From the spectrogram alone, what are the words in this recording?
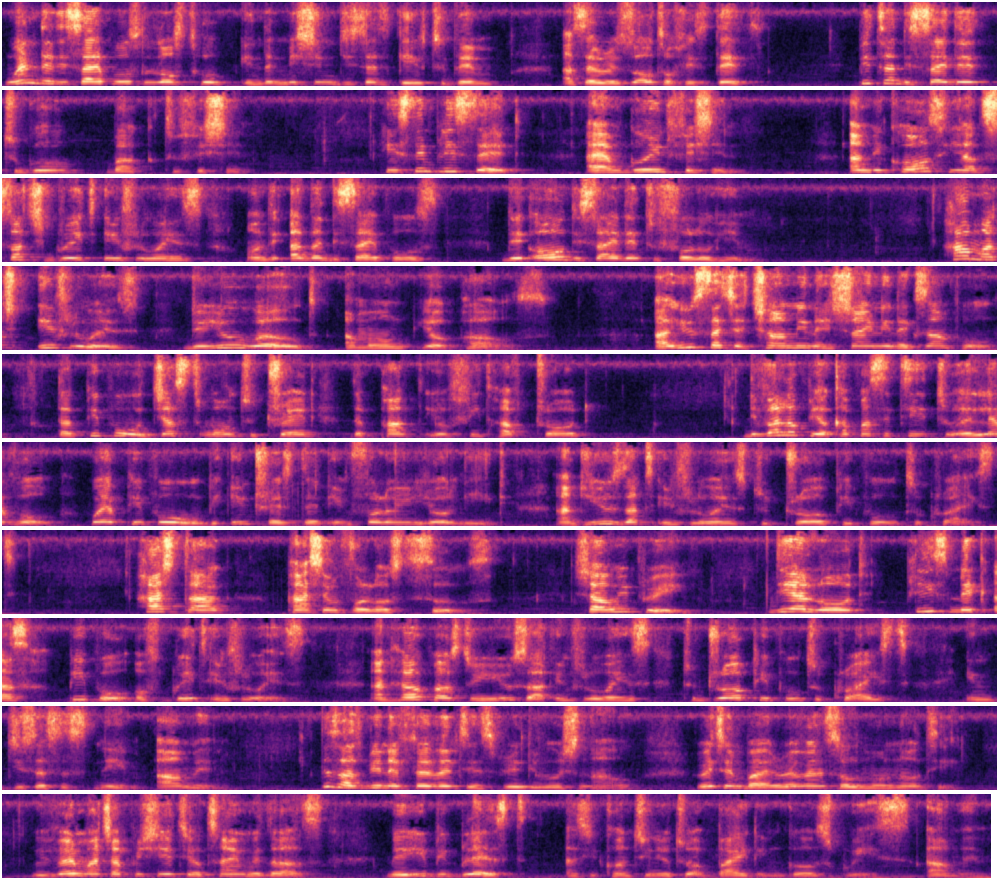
When the disciples lost hope in the mission Jesus gave to them as a result of his death, Peter decided to go back to fishing. He simply said, I am going fishing. And because he had such great influence on the other disciples, they all decided to follow him. How much influence do you wield among your pals? Are you such a charming and shining example that people will just want to tread the path your feet have trod? Develop your capacity to a level where people will be interested in following your lead and use that influence to draw people to Christ. Hashtag Passion for Lost Souls. Shall we pray? Dear Lord, please make us people of great influence and help us to use our influence to draw people to Christ in Jesus' name. Amen. This has been a fervent in spirit devotional written by Reverend Solomon Naughty. We very much appreciate your time with us. May you be blessed as you continue to abide in God's grace. Amen.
